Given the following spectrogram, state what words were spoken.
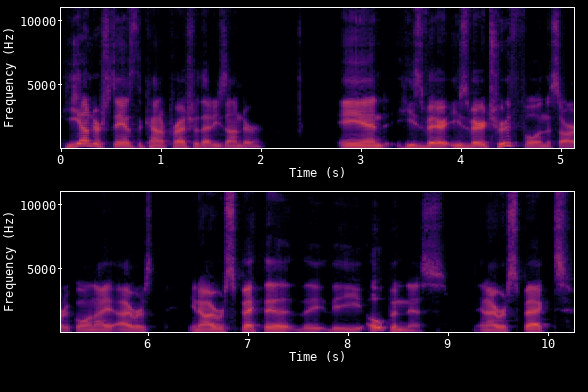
he understands the kind of pressure that he's under and he's very he's very truthful in this article and i i res, you know i respect the the the openness and i respect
